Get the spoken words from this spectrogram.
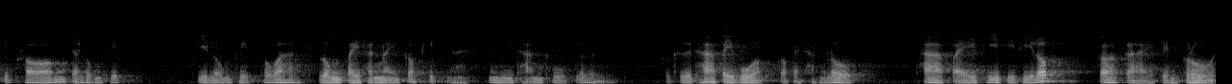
ที่พร้อมจะหลงผิด ที่หลงผิด เพราะว่าหลงไปทางไหนก็ผิดนะไม่มีทางถูกเลย ก็คือถ้าไปบวกก็ไปทางโลภถ้าไปที่พีพีลบก็กลายเป็นโกรธ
